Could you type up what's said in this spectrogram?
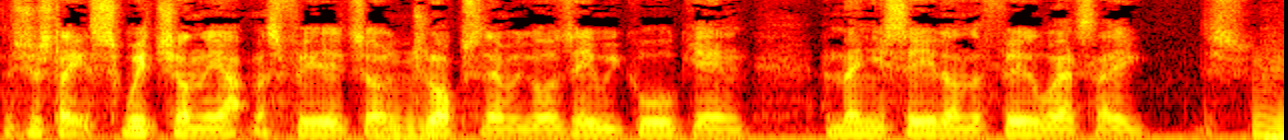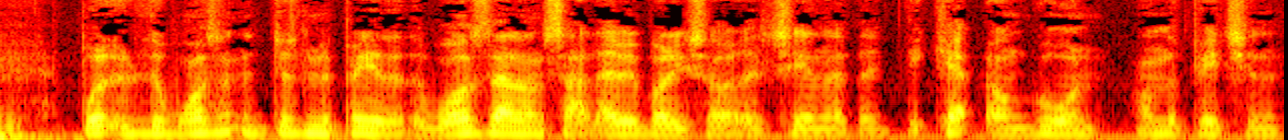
It's just like a switch on the atmosphere. It sort of Mm. drops and then it goes here we go again, and then you see it on the field where it's like. This- mm, But there wasn't. It doesn't appear that there was that on Saturday. Everybody sort of saying that they, they kept on going on the pitch, and,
